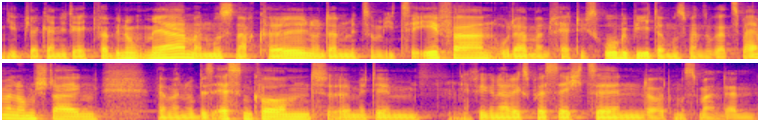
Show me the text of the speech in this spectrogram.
gibt ja keine Direktverbindung mehr. Man muss nach Köln und dann mit einem ICE fahren oder man fährt durchs Ruhrgebiet, da muss man sogar zweimal umsteigen. Wenn man nur bis Essen kommt äh, mit dem Regionalexpress 16, dort muss man dann,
